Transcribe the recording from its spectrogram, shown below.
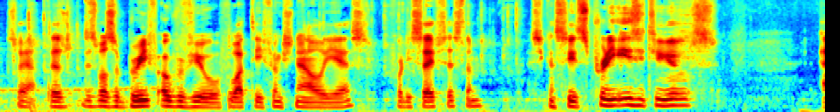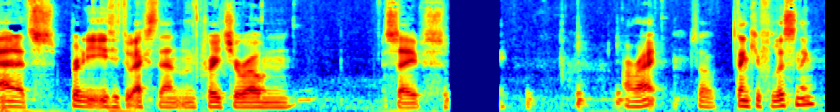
So yeah, this, this was a brief overview of what the functionality is for the save system. As you can see, it's pretty easy to use and it's pretty easy to extend and create your own saves. Alright, so thank you for listening.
